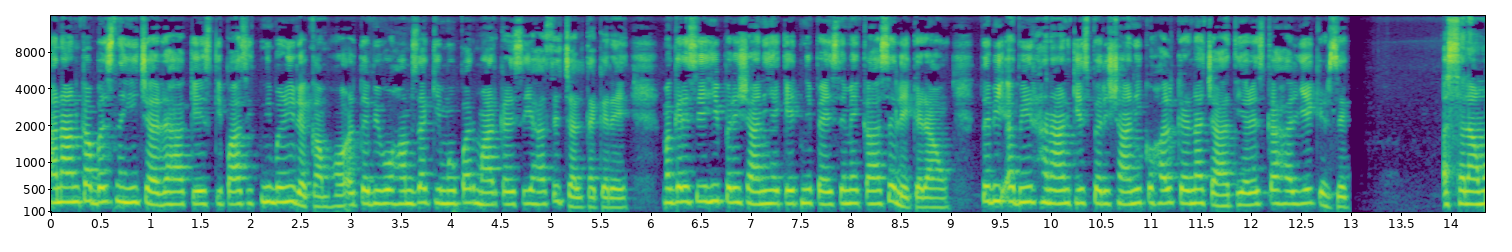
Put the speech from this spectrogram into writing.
हनान का बस नहीं चल रहा कि इसके पास इतनी बड़ी रकम हो और तभी वो हमजा के मुँह पर मार कर इसे यहाँ से चलता करे। मगर इसे यही परेशानी है कि इतने पैसे मैं कहाँ से लेकर आऊँ? तभी अबीर हनान की इस परेशानी को हल करना चाहती है और इसका हल ये कर सकती असलम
